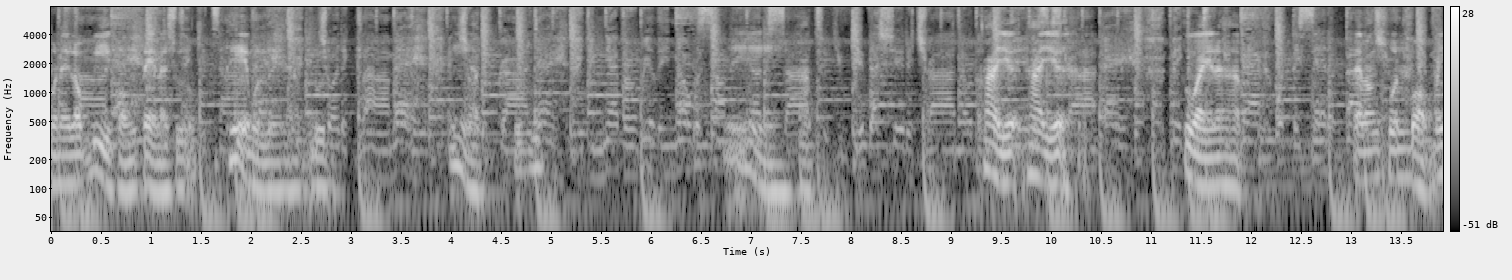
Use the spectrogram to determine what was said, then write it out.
มาในล็อบบี้ของแต่ละชุดเท่หมดเลยนะครับดูนี่ครับนี่ครับท่าเยอะท่าเยอะ สวยนะครับ แต่บางคนบอกไม่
